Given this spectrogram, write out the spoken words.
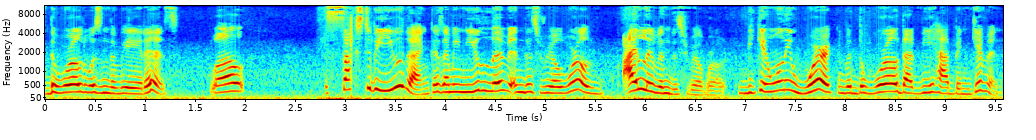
the world wasn't the way it is. Well, sucks to be you then because i mean you live in this real world. I live in this real world. We can only work with the world that we have been given.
